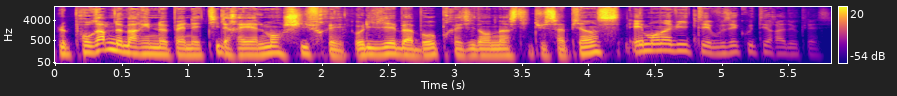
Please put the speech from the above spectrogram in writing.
le programme de Marine Le Pen est-il réellement chiffré? Olivier Babot, président de l'Institut Sapiens, est mon invité. Vous écoutez Radio Classique.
